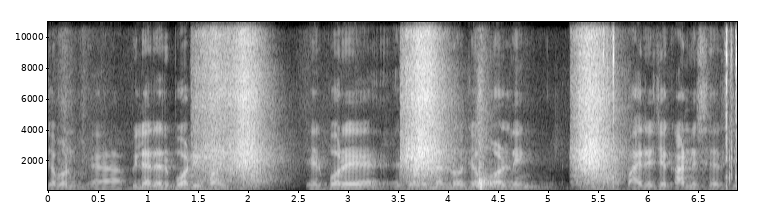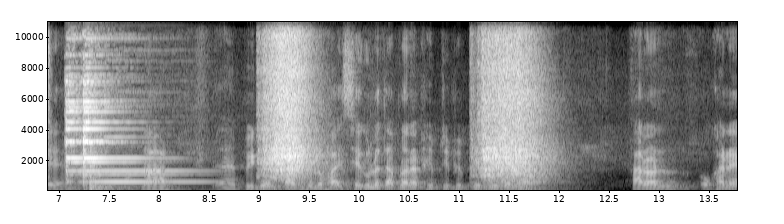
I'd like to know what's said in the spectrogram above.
যেমন পিলারের বডি হয়, এরপরে যে অন্যান্য যে মোল্ডিং বাইরে যে কার্নিসের যে আপনার বিটের কাজগুলো হয়, সেগুলোতে আপনারা ফিফটি ফিফটি দিবেন না। কারণ ওখানে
